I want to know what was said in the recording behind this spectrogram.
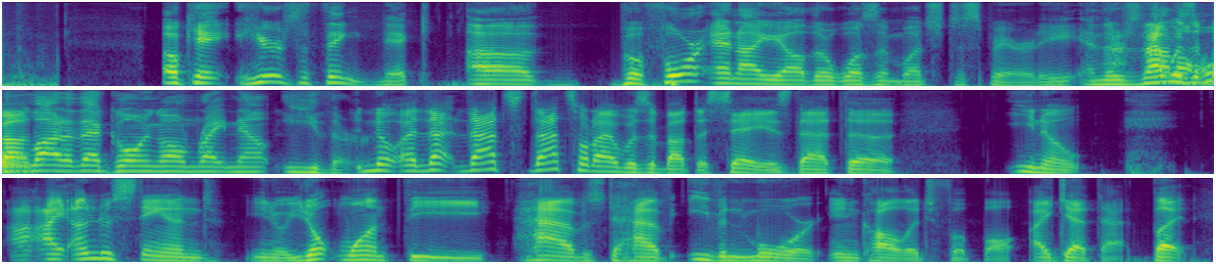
Okay, here's the thing, Nick. Uh, before NIL, there wasn't much disparity, and there's not was a whole about- lot of that going on right now either. No, uh, that that's that's what I was about to say. Is that the, you know, I I understand. You know, you don't want the haves to have even more in college football. I get that, but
